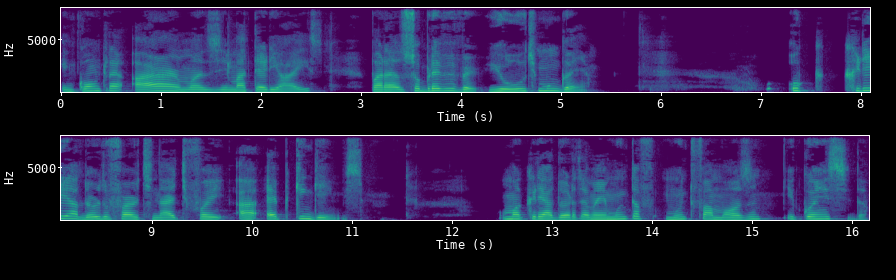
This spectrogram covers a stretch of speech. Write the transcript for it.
encontra armas e materiais para sobreviver e o último ganha. O criador do Fortnite foi a Epic Games uma criadora também muito, muito famosa e conhecida.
